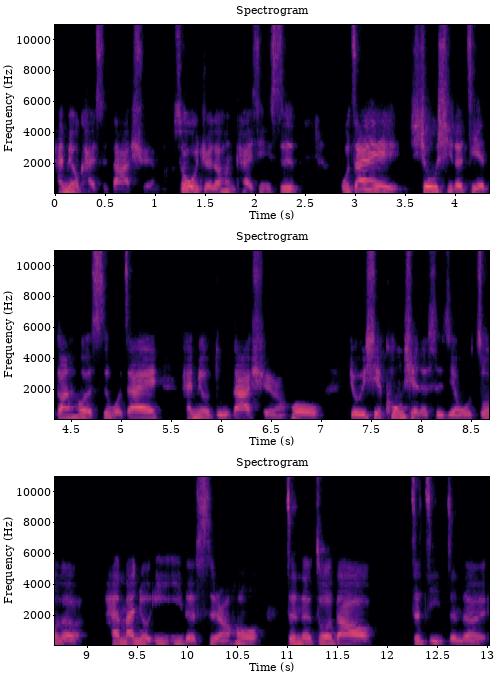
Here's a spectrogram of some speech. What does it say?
还没有开始大学嘛，所以我觉得很开心是，我在休息的阶段，或者是我在还没有读大学，然后有一些空闲的时间，我做了还蛮有意义的事，然后真的做到自己真的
